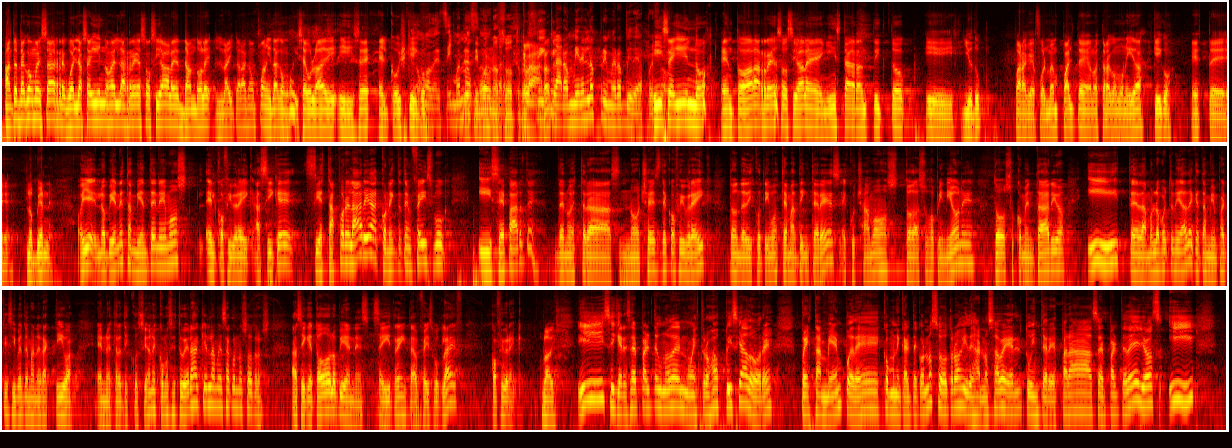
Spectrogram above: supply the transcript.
Antes de comenzar, recuerda seguirnos en las redes sociales, dándole like a la campanita, como dice Vlad y dice el coach Kiko. Como decimos, Decimos nosotros. nosotros. Sí, claro. Miren los primeros videos, por Y favor. seguirnos en todas las redes sociales, en Instagram, TikTok y YouTube, para que formen parte de nuestra comunidad, Kiko, este, los viernes. Oye, los viernes también tenemos el Coffee Break. Así que si estás por el área, conéctate en Facebook y sé parte de nuestras noches de Coffee Break, donde discutimos temas de interés, escuchamos todas sus opiniones, todos sus comentarios y te damos la oportunidad de que también participes de manera activa en nuestras discusiones, como si estuvieras aquí en la mesa con nosotros. Así que todos los viernes, 6 y 30 en Facebook Live, Coffee Break. Vladi. Y si quieres ser parte de uno de nuestros auspiciadores, pues también puedes comunicarte con nosotros y dejarnos saber tu interés para ser parte de ellos y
